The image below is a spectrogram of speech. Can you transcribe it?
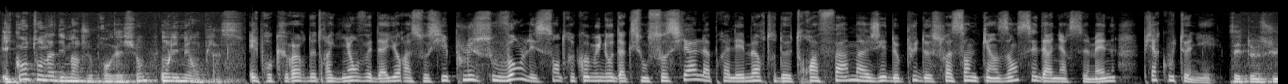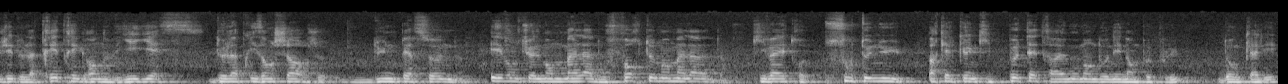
Et quand on a des marges de progression, on les met en place. Et le procureur de Draguignan veut d'ailleurs associer plus souvent les centres communaux d'action sociale après les meurtres de trois femmes âgées de plus de 75 ans ces dernières semaines. Pierre Coutenier. C'est un sujet de la très très grande vieillesse, de la prise en charge d'une personne éventuellement malade ou fortement malade qui va être soutenue par quelqu'un qui peut-être à un moment donné n'en peut plus. Donc allez,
